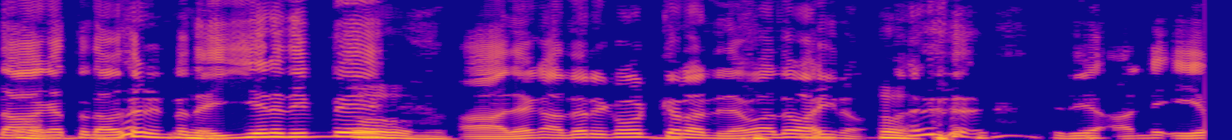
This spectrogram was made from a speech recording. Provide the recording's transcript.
දාගත්ත දවස ඉන්න දෙයියන තිබ්බේ. ආදැන් අද රෙකෝඩ් කරන්න. දවද වහිනවා. ඉතින් අන්න ඒ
